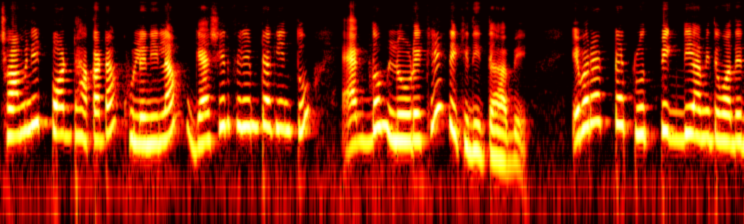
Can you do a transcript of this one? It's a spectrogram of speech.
ছ মিনিট পর ঢাকাটা খুলে নিলাম। গ্যাসের ফ্লেমটা কিন্তু একদম লো রেখে রেখে দিতে হবে। এবার একটা টুথপিক দিয়ে আমি তোমাদের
